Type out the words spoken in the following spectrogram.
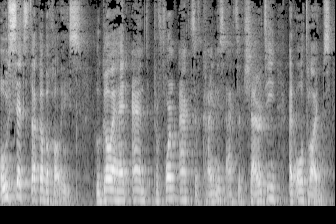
B'chaleis. Who go ahead and perform acts of kindness, acts of charity at all times.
